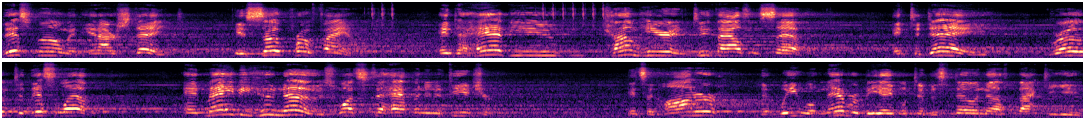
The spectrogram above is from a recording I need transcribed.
this moment in our state is so profound. And to have you come here in 2007 and today grow to this level, and maybe who knows what's to happen in the future. It's an honor that we will never be able to bestow enough back to you.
